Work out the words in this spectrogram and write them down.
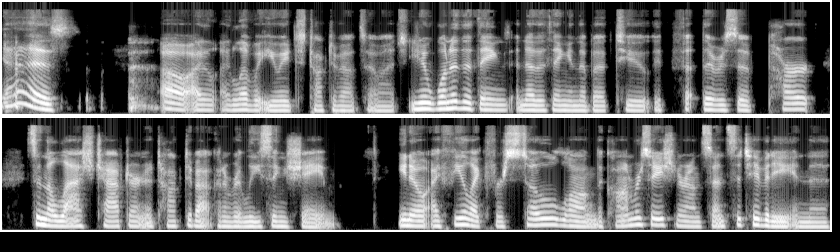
yes. Oh, I I love what UH talked about so much. You know, one of the things, another thing in the book too, it there was a part. It's in the last chapter, and it talked about kind of releasing shame. You know, I feel like for so long the conversation around sensitivity in the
